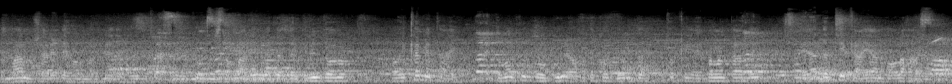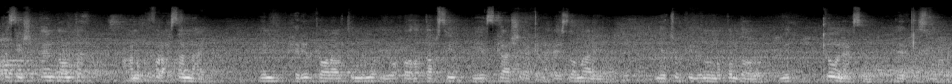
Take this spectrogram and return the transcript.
dhammaan mashaariicdii horumarineeda kuwa mustaqbalka in la dardargelin doono oo ay ka mid tahay toban kun oo guri oo hadda kor dowladda turkiga ay ballan qaaday hay-adda tika ayaana howlahaas kasii shaqayn doonta waxaanu ku faraxsannahay wax wada qabsi iyo iskaashi ee ka dhexeeya soomaaliya iyo turkiga inuu noqon doono mid ka wanaagsan heerkiisii hore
